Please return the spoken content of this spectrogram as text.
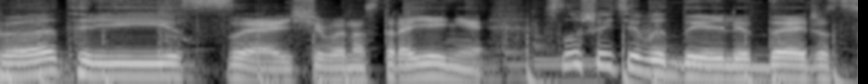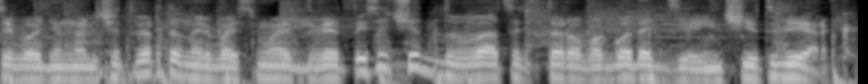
потрясающего настроения. Слушайте вы Daily Digest сегодня 04.08.2022 года, день четверг.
